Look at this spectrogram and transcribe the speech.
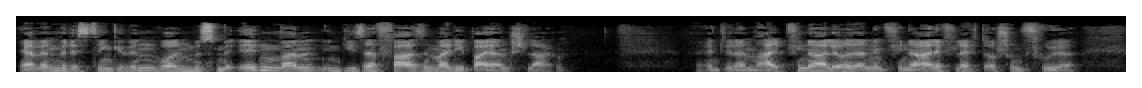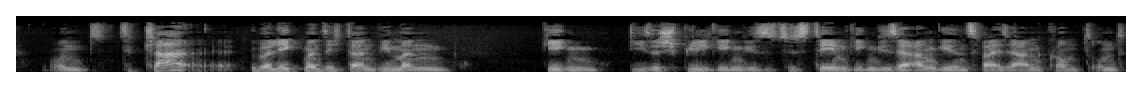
ja, wenn wir das Ding gewinnen wollen, müssen wir irgendwann in dieser Phase mal die Bayern schlagen. Entweder im Halbfinale oder dann im Finale, vielleicht auch schon früher. Und klar überlegt man sich dann, wie man gegen dieses Spiel, gegen dieses System, gegen diese Herangehensweise ankommt. Und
